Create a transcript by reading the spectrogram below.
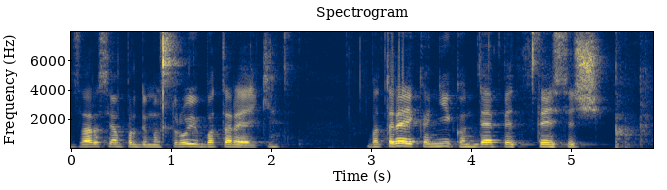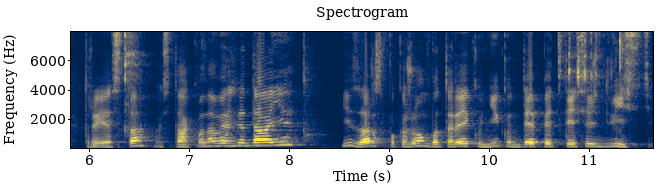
Зараз я вам продемонструю батарейки. Батарейка Nikon D5300. Ось так вона виглядає. І зараз покажу вам батарейку Nikon D5200.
